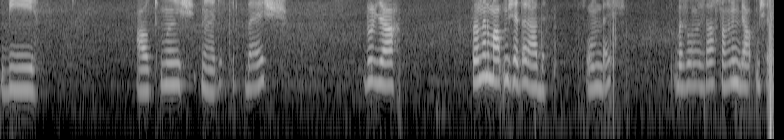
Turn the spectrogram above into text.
bir 60 nerede 45 Dur ya. Sanırım 60 eder abi. 15 45 15 daha sanırım bir 60 eder.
